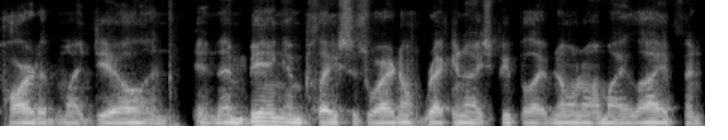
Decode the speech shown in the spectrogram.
part of my deal, and and then being in places where I don't recognize people I've known all my life, and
